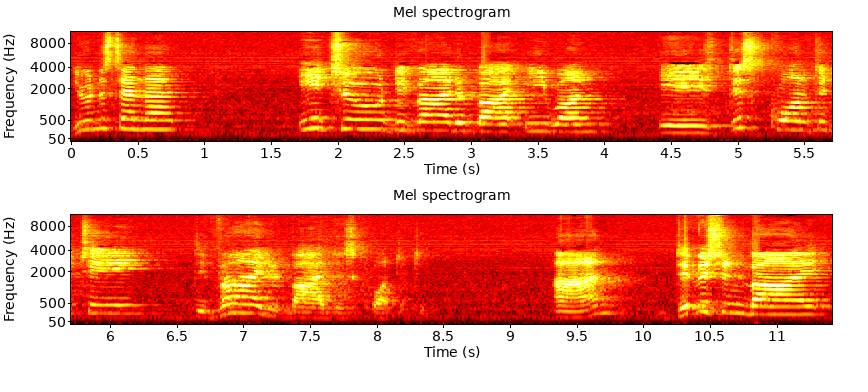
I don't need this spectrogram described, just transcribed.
you understand that? E2 divided by E1 is this quantity divided by this quantity. And division by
